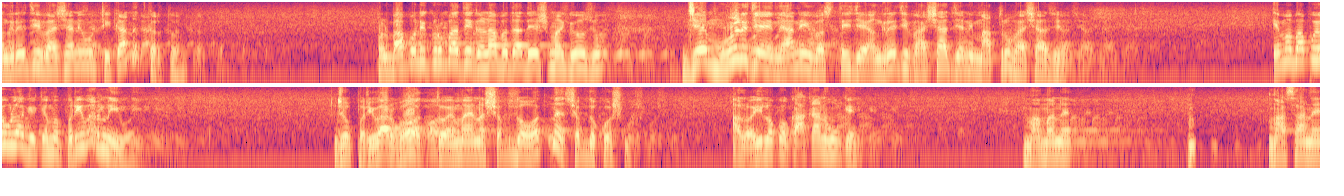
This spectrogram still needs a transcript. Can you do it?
અંગ્રેજી ભાષાની હું ટીકા નથી કરતો. પણ બાપુની કૃપાથી ઘણા બધા દેશમાં ગયો છું. જે મૂળ જે જ્ઞાની વસ્તી જે અંગ્રેજી ભાષા જેની માતૃભાષા છે, એમાં બાપુ એવું લાગે કે એમાં પરિવાર નહીં હોય. જો પરિવાર હોત તો એમાં એના શબ્દો હોત ને શબ્દકોશમાં. હાલો, એ લોકો કાકાને શું કહે? મામાને માસાને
